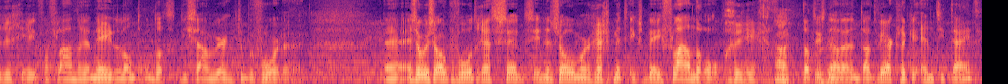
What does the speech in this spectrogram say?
regering van Vlaanderen en Nederland om dat, die samenwerking te bevorderen. Eh, en zo is er ook bijvoorbeeld recent in de zomer Recht met XB Vlaanderen opgericht. Ah, dat is nou een daadwerkelijke entiteit.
